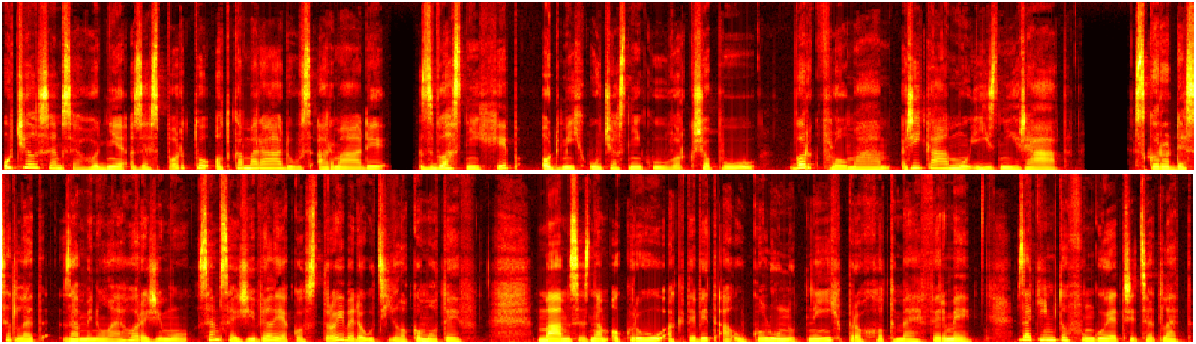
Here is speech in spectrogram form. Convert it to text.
Učil jsem se hodně ze sportu od kamarádů z armády, z vlastních chyb od mých účastníků workshopů. Workflow mám, říká mu jízdní řád – Skoro deset let za minulého režimu jsem se živil jako strojvedoucí lokomotiv. Mám seznam okruhů aktivit a úkolů nutných pro chod mé firmy. Zatím to funguje 30 let.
